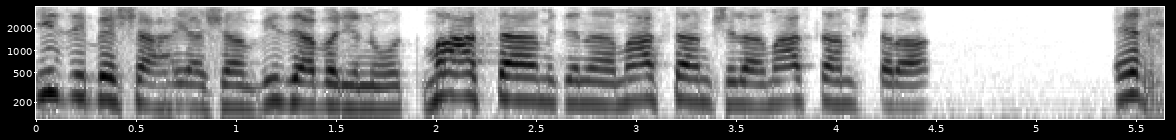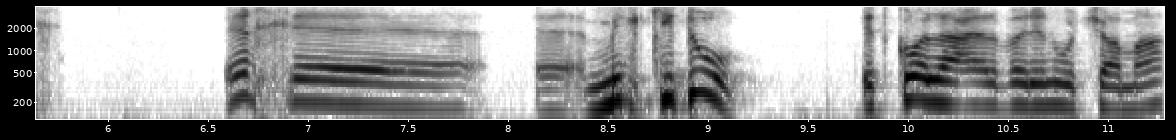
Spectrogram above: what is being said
איזה פשע היה שם ואיזה עבריינות, מה עשה המדינה, מה עשה הממשלה, מה עשה המשטרה, איך, איך אה, אה, מלכדו את כל העבריינות שמה.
